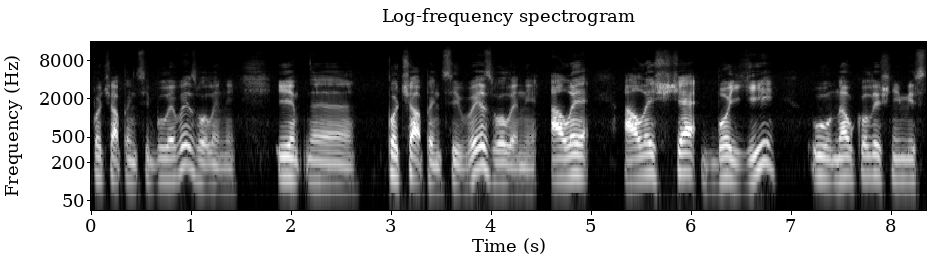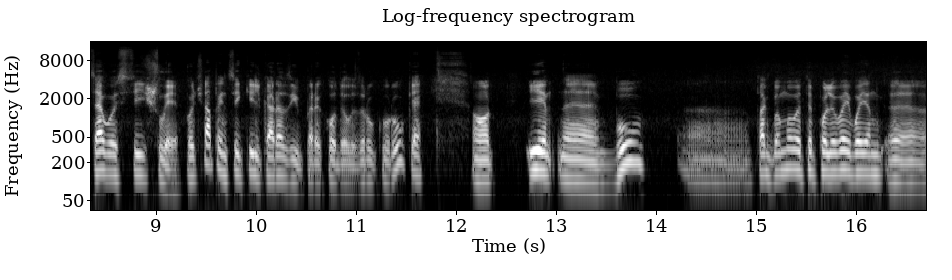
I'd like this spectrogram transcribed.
почапинці були визволені, і почапинці визволені, але, але ще бої у навколишній місцевості йшли. Почапинці кілька разів переходили з рук у руки. От, і е, був, е, так би мовити, польовий воєн, е,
